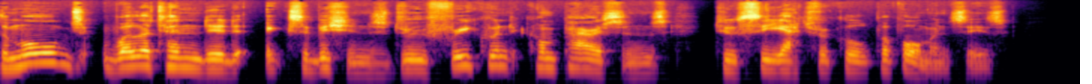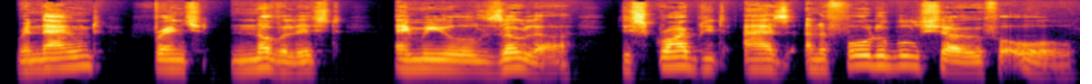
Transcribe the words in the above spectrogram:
The morgue's well-attended exhibitions drew frequent comparisons to theatrical performances. Renowned French novelist Émile Zola described it as an affordable show for all.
